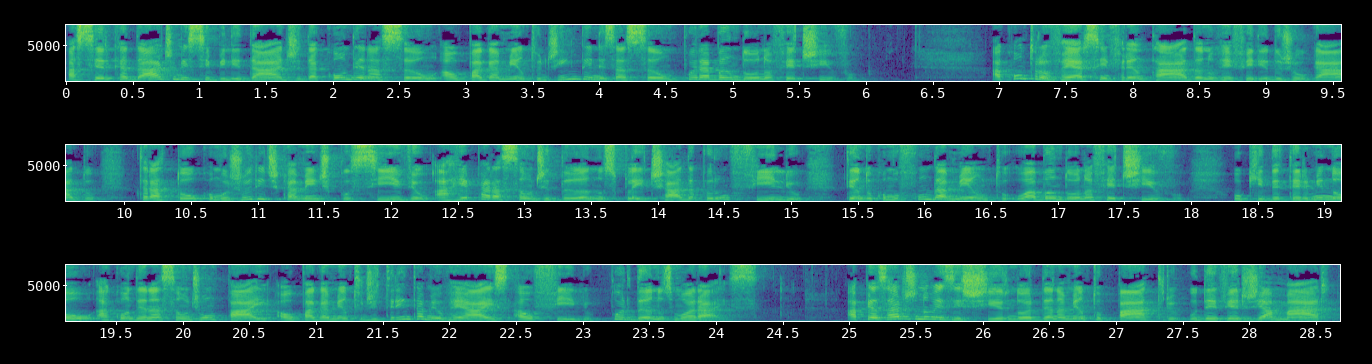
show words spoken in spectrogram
acerca da admissibilidade da condenação ao pagamento de indenização por abandono afetivo. A controvérsia enfrentada no referido julgado tratou como juridicamente possível a reparação de danos pleiteada por um filho, tendo como fundamento o abandono afetivo, o que determinou a condenação de um pai ao pagamento de 30 mil reais ao filho por danos morais. Apesar de não existir no ordenamento pátrio o dever de amar,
